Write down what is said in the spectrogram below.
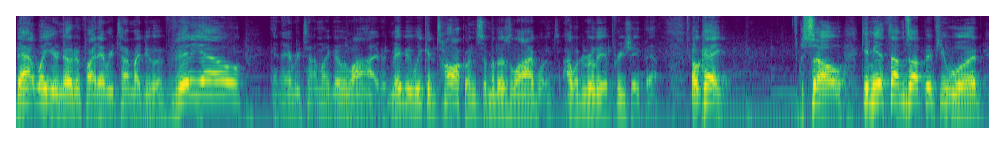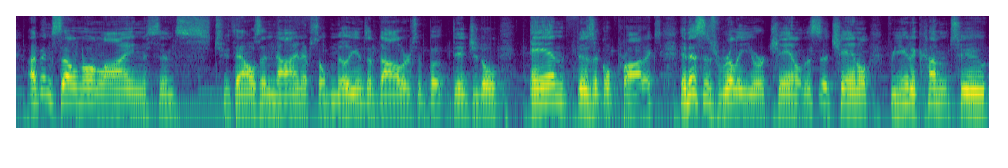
That way you're notified every time I do a video and every time I go live and maybe we can talk on some of those live ones I would really appreciate that. Okay so give me a thumbs up if you would. I've been selling online since 2009 I've sold millions of dollars of both digital and physical products. And this is really your channel. This is a channel for you to come to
